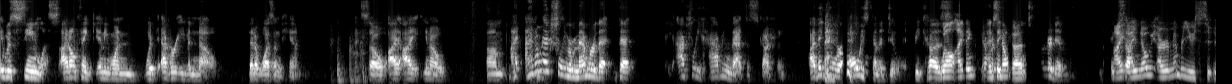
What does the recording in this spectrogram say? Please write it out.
it was seamless. I don't think anyone would ever even know that it wasn't him. So I, I you know, um, I, I don't actually remember that that actually having that discussion. I think we were always going to do it because Well, I think I think no uh, alternative. I, I know. I remember you su-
